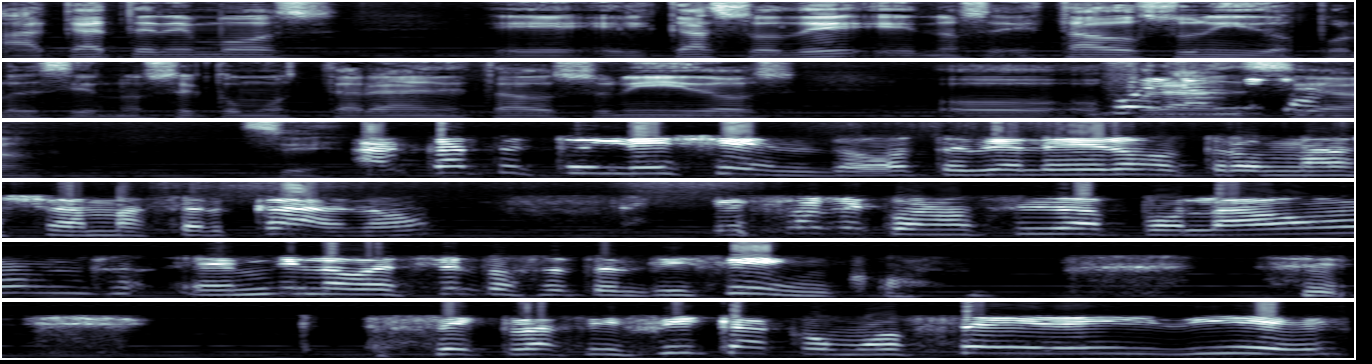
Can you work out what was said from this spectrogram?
acá tenemos eh, el caso de, eh, no sé, Estados Unidos, por decir, no sé cómo estará en Estados Unidos o, Francia. Acá te estoy leyendo, te voy a leer otro más ya más cercano, que fue reconocida por la OMS en 1975. Se clasifica como CI10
